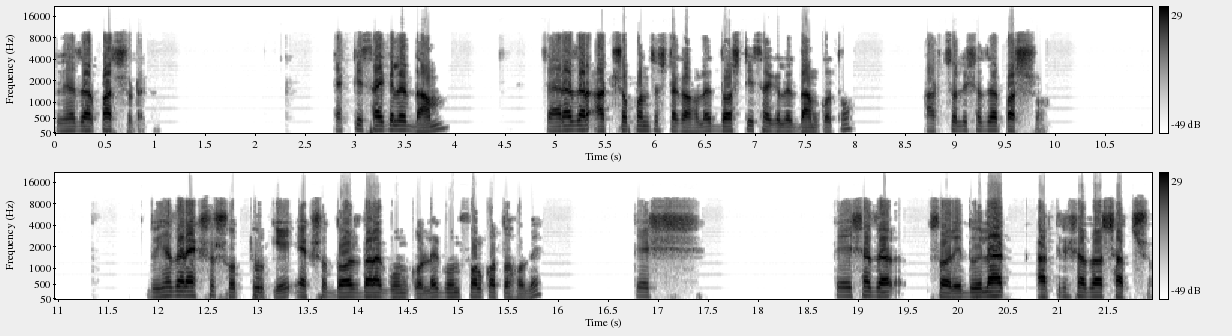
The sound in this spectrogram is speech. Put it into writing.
দুই হাজার পাঁচশো টাকা। একটি সাইকেলের দাম চার হাজার আটশো পঞ্চাশ টাকা হলে দশটি সাইকেলের দাম কত? আটচল্লিশ হাজার পাঁচশো। দুই হাজার একশো সত্তরকে একশো দশ দ্বারা গুণ করলে গুণফল কত হবে? তেইশ তেইশ হাজার, সরি, দুই লাখ আটত্রিশ হাজার সাতশো।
